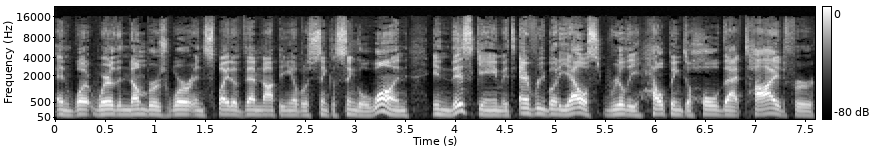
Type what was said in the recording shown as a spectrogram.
and what where the numbers were in spite of them not being able to sink a single one. In this game, it's everybody else really helping to hold that tide for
